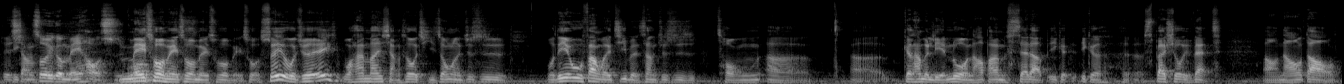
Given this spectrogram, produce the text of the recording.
对享受一个美好时光。没错，没错，没错，没错。所以我觉得，哎，我还蛮享受其中的，就是。我的业务范围基本上就是从呃呃跟他们联络，然后帮他们 set up 一个一个 special event 啊，然后到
